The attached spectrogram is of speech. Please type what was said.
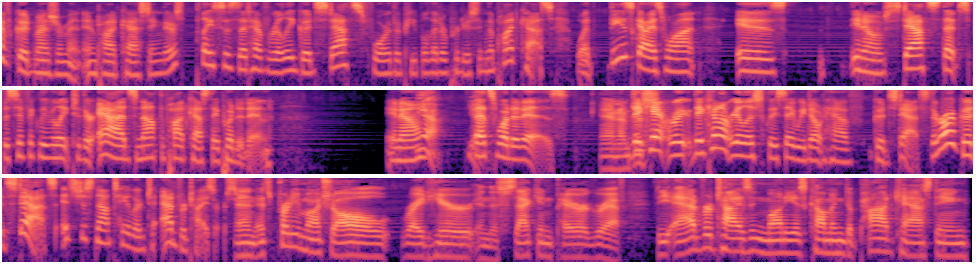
have good measurement in podcasting. There's places that have really good stats for the people that are producing the podcasts. What these guys want is, you know, stats that specifically relate to their ads, not the podcast they put it in. You know? Yeah, yeah. That's what it is. And I'm They just can't re- they cannot realistically say we don't have good stats. There are good stats. It's just not tailored to advertisers. and it's pretty much all right here in the second paragraph. The advertising money is coming to podcasting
